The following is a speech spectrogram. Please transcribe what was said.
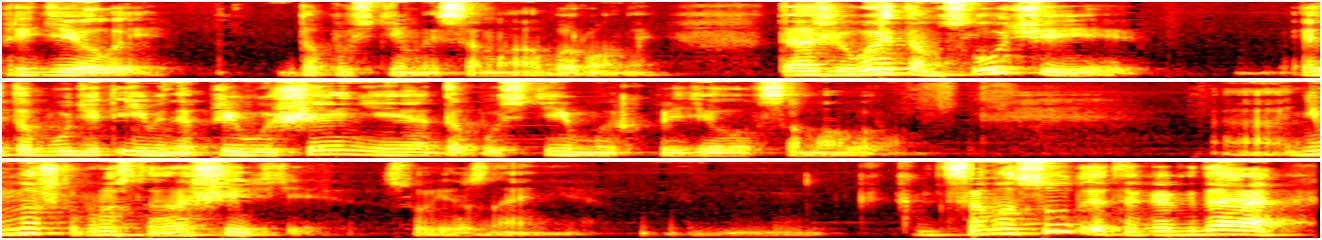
пределы допустимой самообороны, даже в этом случае это будет именно превышение допустимых пределов самообороны. А, немножко просто расширьте свое знание. Самосуд – это когда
